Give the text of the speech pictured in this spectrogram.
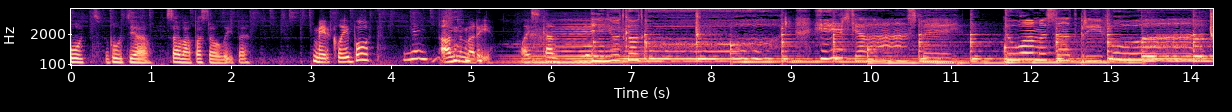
būt, būt jā, savā pasaulītē. Mirklī būt. Anna Marija, lai skan. Ejot kaut kur, ir jāspēj domas atbrīvot.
